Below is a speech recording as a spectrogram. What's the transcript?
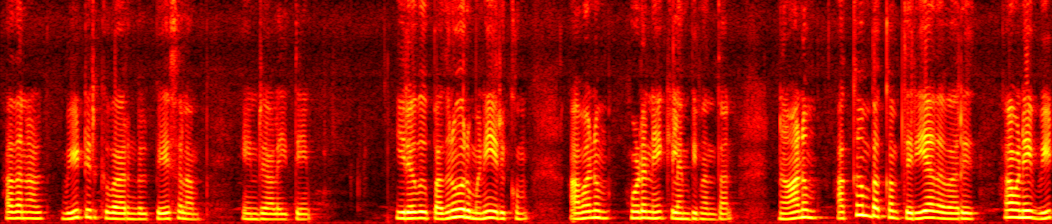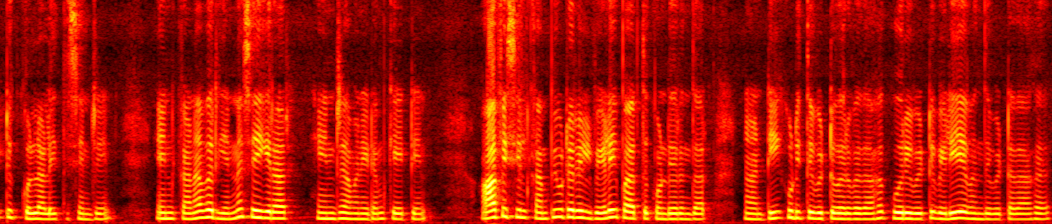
அதனால் வீட்டிற்கு வாருங்கள் பேசலாம் என்று அழைத்தேன். இரவு பதினோரு மணி இருக்கும். அவனும் உடனே கிளம்பி வந்தான். நானும் அக்கம் பக்கம் தெரியாதவாறு அவனை வீட்டுக்குள் அழைத்து சென்றேன். என் கணவர் என்ன செய்கிறார்? என்று அவனிடம் கேட்டேன். ஆஃபீஸில் கம்ப்யூட்டரில் வேலை பார்த்து கொண்டிருந்தார். நான் டீ குடித்து விட்டு வருவதாக கூறிவிட்டு வெளியே வந்து விட்டதாக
